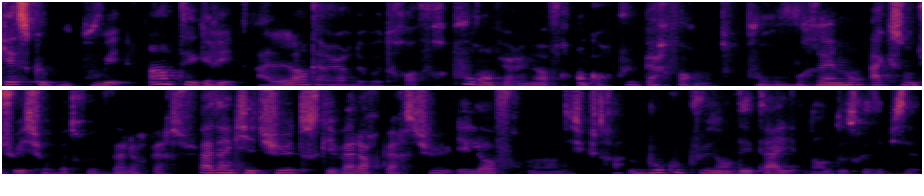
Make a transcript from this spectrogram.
qu'est-ce que vous pouvez intégrer à l'intérieur de votre offre pour en faire une offre encore plus performante, pour vraiment accentuer sur votre valeur perçue. Pas d'inquiétude, tout ce qui est valeur perçue et l'offre, on en discutera beaucoup plus en détail dans d'autres épisodes.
